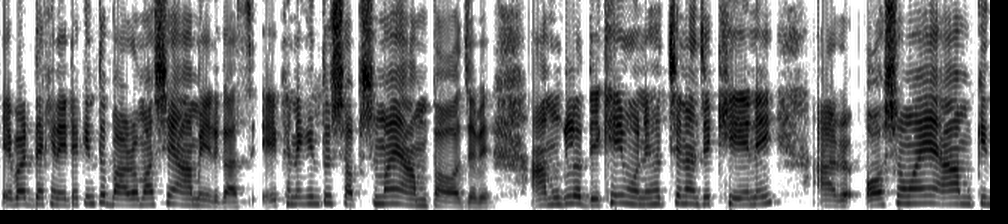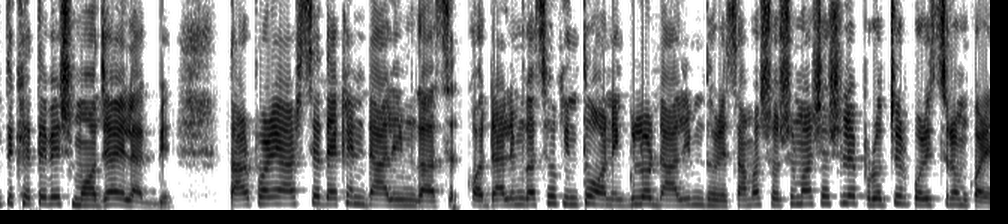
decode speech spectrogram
এবার দেখেন, এটা কিন্তু বারো মাসে আমের গাছ। এখানে কিন্তু সবসময় আম পাওয়া যাবে। আমগুলো দেখেই মনে হচ্ছে না যে খেয়ে নেই। আর অসময়ে আম কিন্তু খেতে বেশ মজাই লাগবে। তারপরে আসছে দেখেন ডালিম গাছ। ডালিম গাছেও কিন্তু অনেকগুলো ডালিম ধরেছে। আমার শ্বশুরমশাই আসলে প্রচুর পরিশ্রম করে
